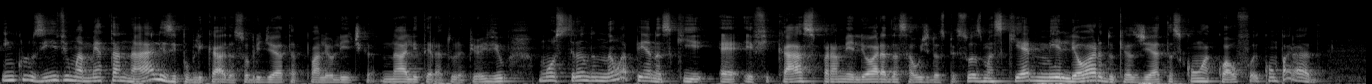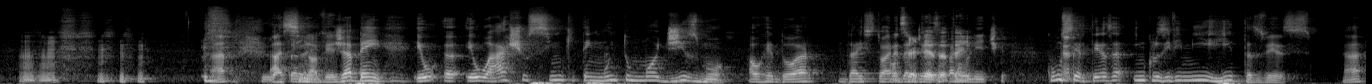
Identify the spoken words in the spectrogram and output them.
inclusive uma meta-análise publicada sobre dieta paleolítica na literatura peer review, mostrando não apenas que é eficaz para a melhora da saúde das pessoas, mas que é melhor do que as dietas com a qual foi comparada. Uhum. Tá? assim, ó, veja bem, eu, eu acho sim que tem muito modismo ao redor da história Com da dieta paleolítica. Com é. certeza, inclusive me irrita às vezes. Tá?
